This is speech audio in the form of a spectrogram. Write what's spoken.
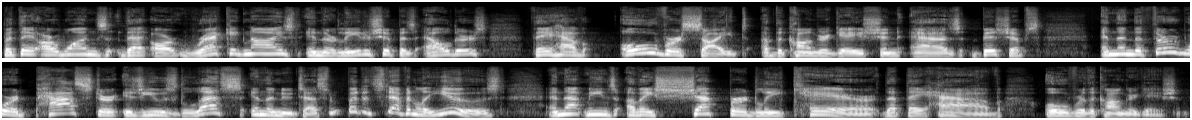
but they are ones that are recognized in their leadership as elders. They have oversight of the congregation as bishops. And then the third word, pastor, is used less in the New Testament, but it's definitely used. And that means of a shepherdly care that they have over the congregation.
